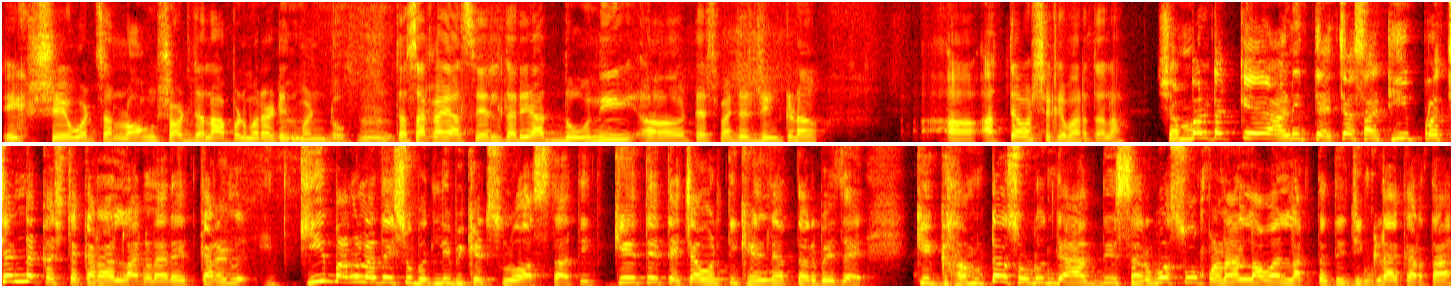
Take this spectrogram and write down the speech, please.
एक शेवटचा लॉंग शॉट ज्याला आपण मराठीत म्हणतो. तसा काय असेल तर या दोन्ही टेस्ट मॅचेस जिंकणं अत्यावश्यक आहे भारताला. शंभर टक्के आणि त्याच्यासाठी प्रचंड कष्ट करायला लागणार आहेत. कारण इतकी बांगलादेशमधली विकेट स्लो असतात. इतके ते त्याच्यावरती खेळण्यात तरबेज आहे. की घामटं सोडून द्या अगदी सर्वस्व पणाला लावायला लागतं ते जिंकण्याकरता.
